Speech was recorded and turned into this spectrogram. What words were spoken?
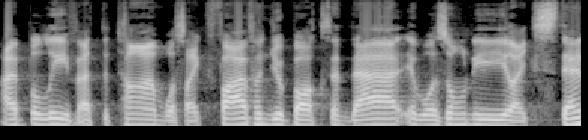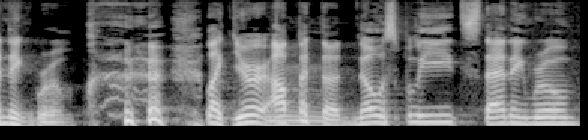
I believe at the time was like five hundred bucks, and that it was only like standing room. like you're up at the Mm. nosebleed standing room,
